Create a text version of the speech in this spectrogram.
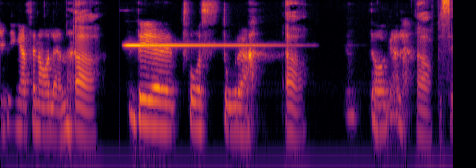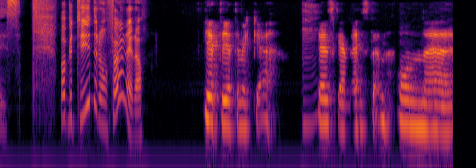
Geidinga-finalen. Ah det är två stora ja. dagar. Ja, precis. Vad betyder hon för dig då? Jätte, jättemycket. Mm. Jag älskar där hästen. Hon, eh,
